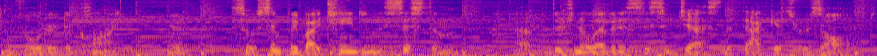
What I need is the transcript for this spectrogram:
in voter decline. Yeah. So simply by changing the system, uh, there's no evidence to suggest that that gets resolved.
